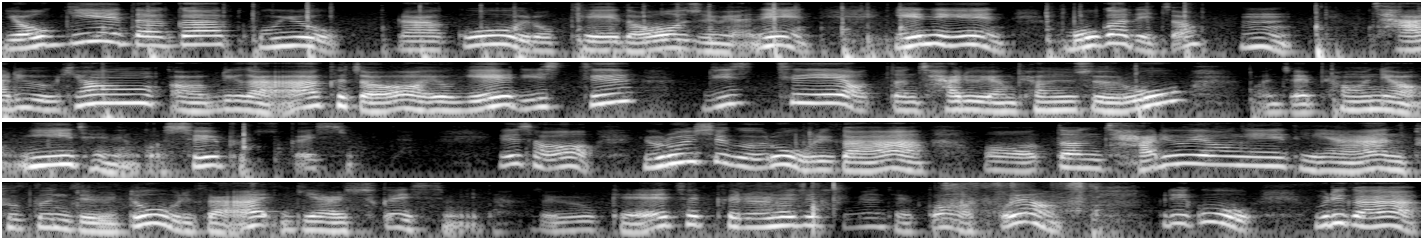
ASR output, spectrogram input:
여기에다가 고요 라고 이렇게 넣어주면은 얘는 뭐가 되죠? 음, 자료형, 어, 우리가, 그죠? 여기에 리스트, 리스트의 어떤 자료형 변수로 먼저 변형이 되는 것을 볼 수가 있습니다. 그래서 이런 식으로 우리가 어, 떤 자료형에 대한 부분들도 우리가 이해할 수가 있습니다. 이렇게 체크를 해주시면 될 것 같고요. 그리고 우리가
